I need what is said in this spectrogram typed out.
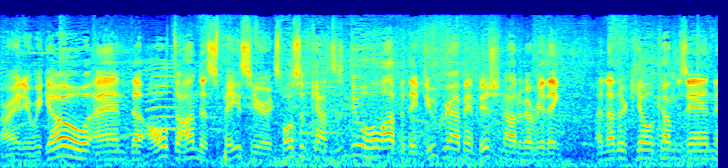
All right, here we go. And the ult onto space here. Explosive cast doesn't do a whole lot, but they do grab ambition out of everything. Another kill comes in.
